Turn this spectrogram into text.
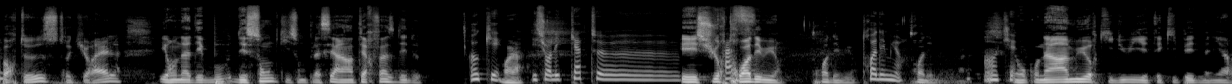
porteuse structurelle, et on a des des sondes qui sont placées à l'interface des deux. Ok. Voilà. Et sur les quatre. Euh, et sur trois des murs. Trois des murs. Trois des murs. Trois des murs. Donc on a un mur qui lui est équipé de manière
